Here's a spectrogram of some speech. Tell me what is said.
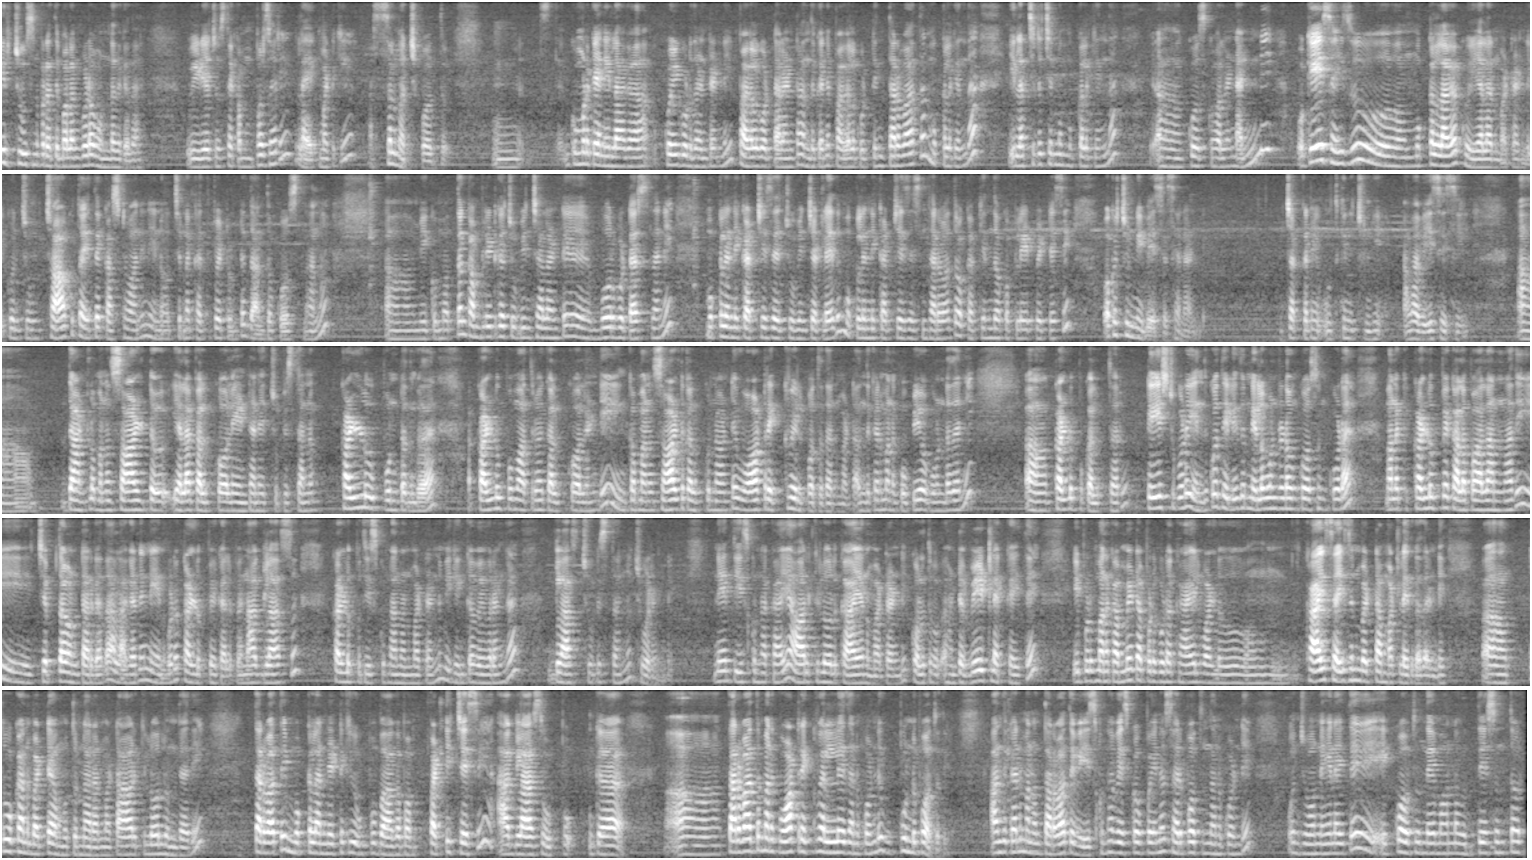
మీరు చూసిన ప్రతిఫలం కూడా ఉండదు కదా. వీడియో చూస్తే కంపల్సరీ లైక్ మట్టుకి అస్సలు మర్చిపోవద్దు. గుమ్మడికాయని ఇలాగా కొయ్యకూడదంటండి పగల కొట్టాలంట అందుకని పగల కొట్టిన తర్వాత ముక్కల కింద ఇలా చిన్న చిన్న ముక్కల కింద కోసుకోవాలండి. అన్నీ ఒకే సైజు ముక్కల్లాగా కొయ్యాలన్నమాట అండి కొంచెం చాకుతో అయితే కష్టం అని నేను చిన్న కత్తిపెట్టి ఉంటే దాంతో కోస్తున్నాను. మీకు మొత్తం కంప్లీట్గా చూపించాలంటే బోర్ కొట్టేస్తుందని ముక్కలన్నీ కట్ చేసేది చూపించట్లేదు. ముక్కలన్నీ కట్ చేసేసిన తర్వాత ఒక కింద ఒక ప్లేట్ పెట్టేసి ఒక చున్నీ వేసేసానండి. చక్కని ఉతికిన చున్నీ అలా వేసేసి దాంట్లో మనం సాల్ట్ ఎలా కలుపుకోవాలి ఏంటి అనేది చూపిస్తాను. కళ్ళు ఉప్పు ఉంటుంది కదా ఆ కళ్ళు ఉప్పు మాత్రమే కలుపుకోవాలండి. ఇంకా మనం సాల్ట్ కలుపుకున్నామంటే వాటర్ ఎక్కువ వెళ్ళిపోతుంది అనమాట అందుకని మనకు ఉపయోగం ఉండదని కళ్ళుప్పు కలుపుతారు. టేస్ట్ కూడా ఎందుకో తెలియదు నిలవ ఉండడం కోసం కూడా మనకి కళ్ళుప్పే కలపాలన్నది చెప్తా ఉంటారు కదా. అలాగనే నేను కూడా కళ్ళుప్పే కలిపాను. ఆ గ్లాసు కళ్ళుప్పు తీసుకున్నాను అనమాట అండి. మీకు ఇంకా వివరంగా గ్లాస్ చూపిస్తాను. చూడండి. నేను తీసుకున్న కాయ ఆరు కిలోల కాయ అనమాట అండి. కొలత అంటే వెయిట్ లెక్క అయితే. ఇప్పుడు మనకు అమ్మేటప్పుడు కూడా కాయలు వాళ్ళు కాయ సైజుని బట్టి అమ్మట్లేదు కదండి. తూకాన్ని బట్టి అమ్ముతున్నారనమాట ఆరు కిలోలు ఉంది అది. తర్వాత ఈ ముక్కలన్నిటికీ ఉప్పు బాగా పం- పట్టించేసి ఆ గ్లాసు ఉప్పు. ఇంకా తర్వాత మనకు వాటర్ ఎక్కువ వెళ్ళలేదు అనుకోండి ఉప్పు ఉండిపోతుంది. అందుకని మనం తర్వాత వేసుకున్నా వేసుకోకపోయినా సరిపోతుంది అనుకోండి కొంచెం నేనైతే ఎక్కువ అవుతుందేమో అన్న ఉద్దేశంతో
